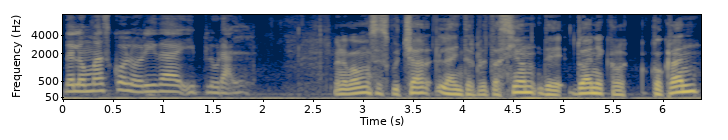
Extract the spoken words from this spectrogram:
de lo más colorida y plural. Bueno, vamos a escuchar la interpretación de Duane Cochran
